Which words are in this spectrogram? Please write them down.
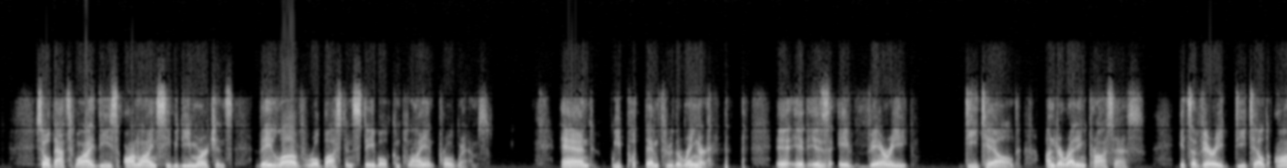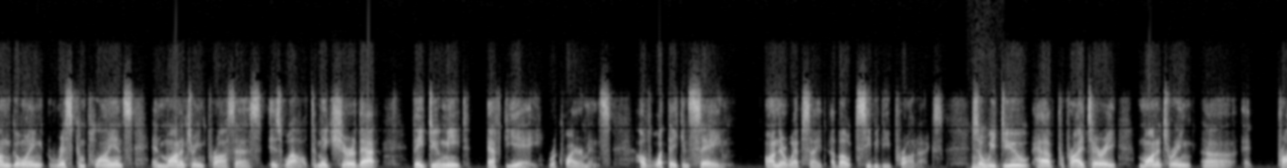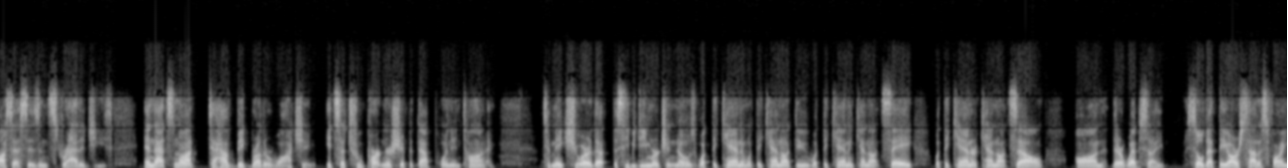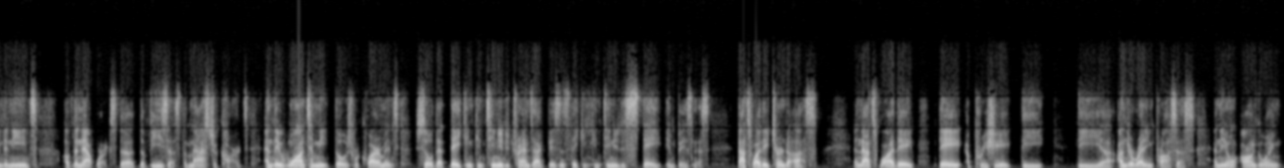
So that's why these online CBD merchants, they love robust and stable compliant programs. And we put them through the wringer. it is a very detailed underwriting process. It's a very detailed, ongoing risk compliance and monitoring process as well to make sure that they do meet FDA requirements of what they can say on their website about CBD products. Mm-hmm. So we do have proprietary monitoring uh, processes and strategies. And that's not to have Big Brother watching, it's a true partnership at that point in time to make sure that the CBD merchant knows what they can and what they cannot do, what they can and cannot say, what they can or cannot sell on their website so that they are satisfying the needs of the networks, the, the visas, the MasterCards. And they want to meet those requirements so that they can continue to transact business, they can continue to stay in business. That's why they turn to us. And that's why they they appreciate the the uh, underwriting process and the ongoing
